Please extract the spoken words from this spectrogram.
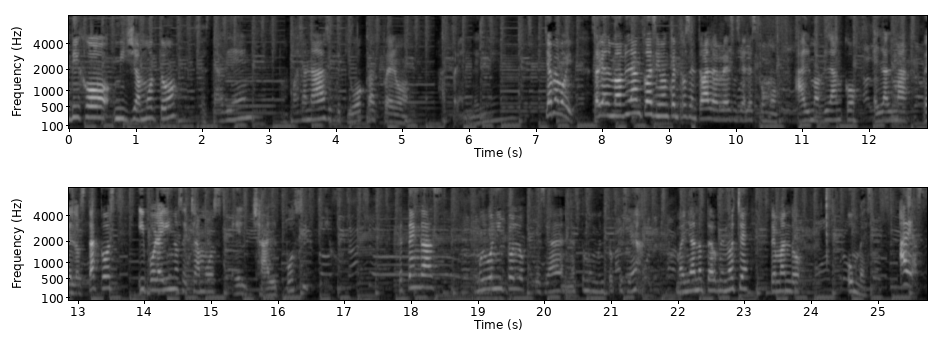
dijo Miyamoto, está bien, no pasa nada si te equivocas, pero apréndele. Ya me voy. Soy Alma Blanco, así me encuentro en todas las redes sociales como Alma Blanco, el alma de los tacos. Y por ahí nos echamos el chal positivo. Que tengas muy bonito lo que sea en este momento que sea. Mañana, tarde, noche. Te mando un beso. Adiós.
